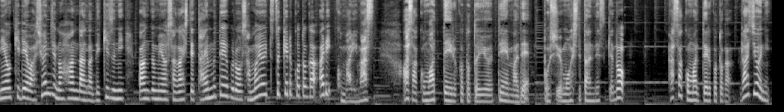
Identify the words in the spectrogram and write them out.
寝起きでは瞬時の判断ができずに番組を探してタイムテーブルをさまよい続けることがあり困ります。朝困っていることというテーマで募集もしてたんですけど、朝困っていることがラジオに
